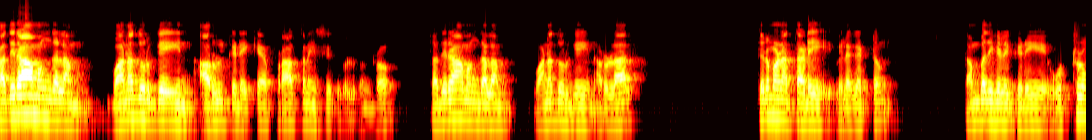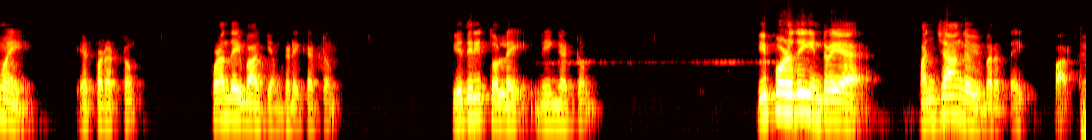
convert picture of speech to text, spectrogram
கதிராமங்கலம் வனதுர்கையின் அருள் கிடைக்க பிரார்த்தனை செய்து கொள்கின்றோம். கதிராமங்கலம் வனதுர்கையின் அருளால் திருமண தடை விலகட்டும். தம்பதிகளுக்கிடையே ஒற்றுமை ஏற்படட்டும். குழந்தை பாக்கியம் கிடைக்கட்டும். எதிரி தொல்லை நீங்கட்டும். இப்பொழுது இன்றைய பஞ்சாங்க விபரத்தை பார்க்க.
